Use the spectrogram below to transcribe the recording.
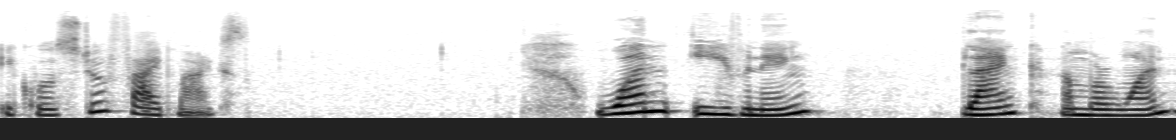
equals to 5 marks. One evening, blank number 1,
